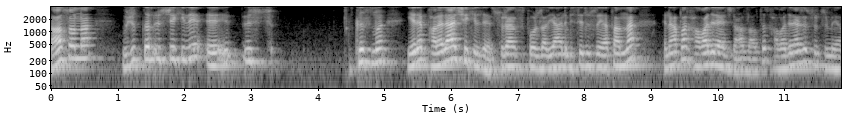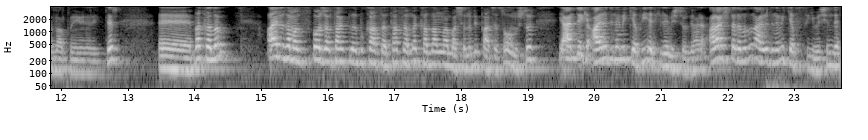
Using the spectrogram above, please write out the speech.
Daha sonra vücutların üst şekli e, üst kısmı yere paralel şekilde süren sporcular yani bisikletin üstüne yatanlar e, ne yapar? Hava direncini azaltır. Hava direnci de sürtünmeyi azaltmaya yöneliktir. E, bakalım. Aynı zamanda sporcuların taktıkları bu kasların tasarımda kazanılan başarının bir parçası olmuştur. Yani diyor ki aerodinamik yapıyı etkilemiştir diyor. Yani araçlarımızın aerodinamik yapısı gibi. Şimdi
